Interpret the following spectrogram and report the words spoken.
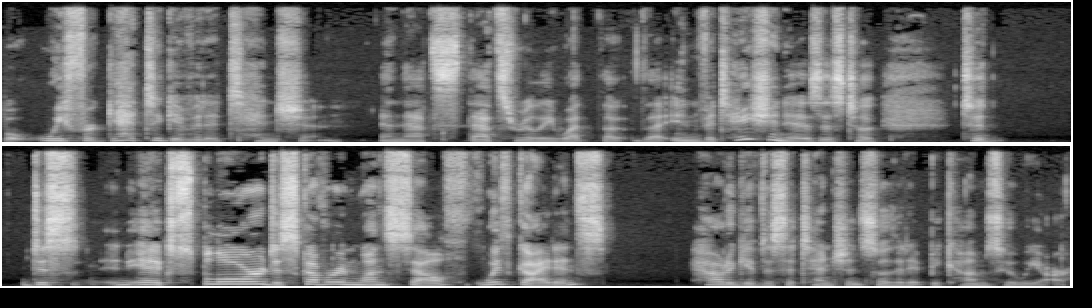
But we forget to give it attention. And that's that's really what the the invitation is is to to dis, explore discover in oneself with guidance how to give this attention so that it becomes who we are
